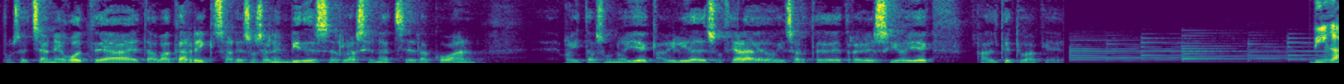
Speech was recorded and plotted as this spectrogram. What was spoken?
Pues, etxan egotea eta bakarrik sare sozialen bidez erlazionatzerakoan gaitasun horiek, habilidade soziala edo gizarte trebesi horiek kaltetuak. Biga,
